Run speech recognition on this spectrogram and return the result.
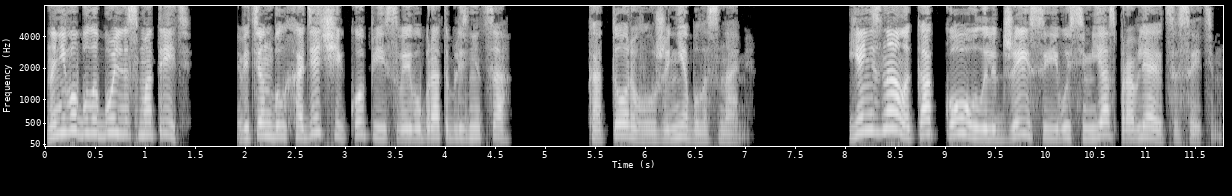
на него было больно смотреть, ведь он был ходячей копией своего брата-близнеца которого уже не было с нами. Я не знала, как Коул или Джейс и его семья справляются с этим.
